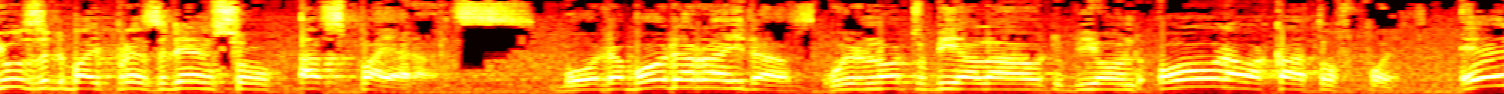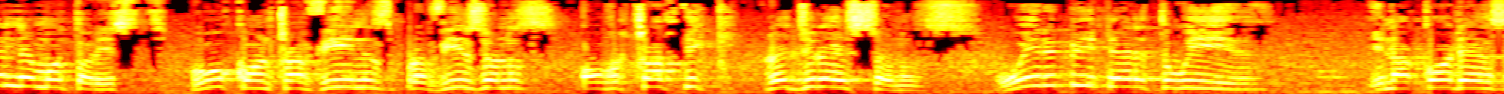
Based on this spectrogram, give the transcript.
used by presidential aspirants. boda boda riders will not be allowed beyond all our cutoff points. Any motorist who contravenes provisions of traffic regulations will be dealt with in accordance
